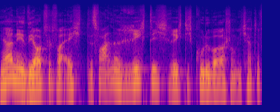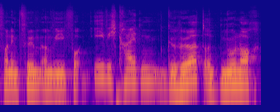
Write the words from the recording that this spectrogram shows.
Ja, nee, The Outfit war echt, das war eine richtig, richtig coole Überraschung. Ich hatte von dem Film irgendwie vor Ewigkeiten gehört und nur noch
